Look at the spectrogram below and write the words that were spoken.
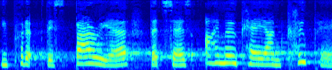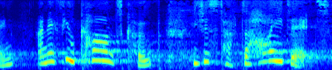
you put up this barrier that says, I'm okay, I'm coping, and if you can't cope, you just have to hide it.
